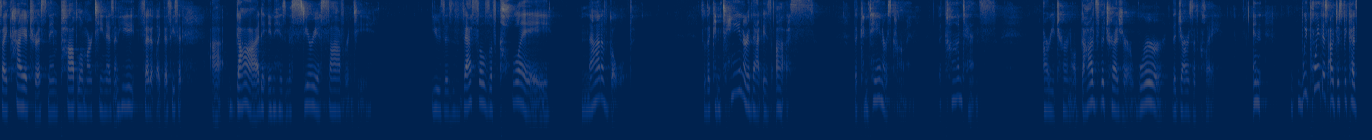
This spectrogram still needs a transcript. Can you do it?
psychiatrist named Pablo Martinez, and he said it like this He said, uh, God, in his mysterious sovereignty, uses vessels of clay, not of gold. So the container that is us the container's common, the contents are eternal. God's the treasure, we're the jars of clay. And we point this out just because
